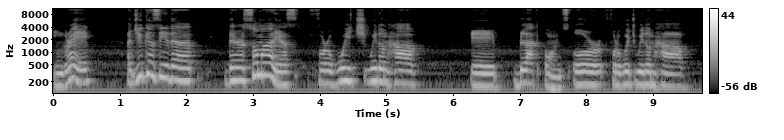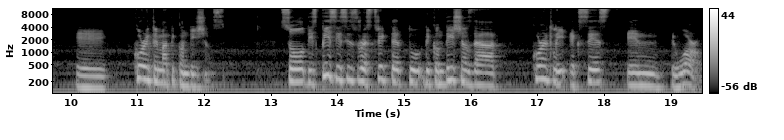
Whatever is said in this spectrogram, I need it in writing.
in gray and you can see that there are some areas for which we don't have a black points or for which we don't have a current climatic conditions. So the species is restricted to the conditions that currently exist in the world.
